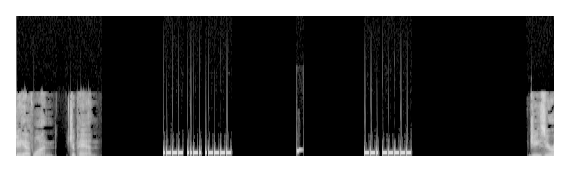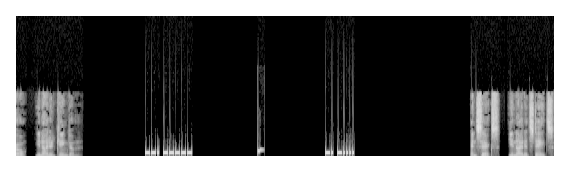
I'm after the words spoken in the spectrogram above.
JF1, Japan. G0, United Kingdom. N6, United States.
